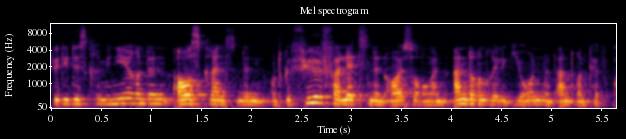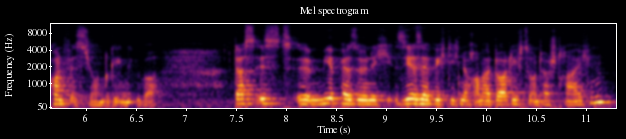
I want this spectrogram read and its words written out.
für die diskriminierenden, ausgrenzenden und gefühlverletzenden Äußerungen anderen Religionen und anderen Konfessionen gegenüber. Das ist äh, mir persönlich sehr, sehr wichtig, noch einmal deutlich zu unterstreichen.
